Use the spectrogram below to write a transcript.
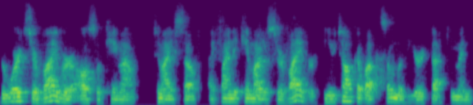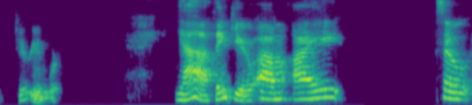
the word survivor also came out to myself. I finally came out as survivor. Can you talk about some of your documentarian work? Yeah, thank you. Um, I so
